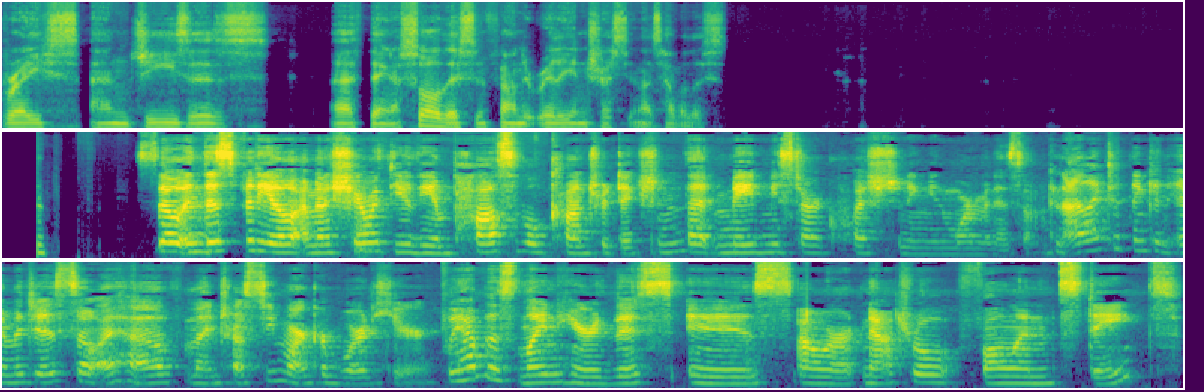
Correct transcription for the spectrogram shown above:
grace and jesus uh, thing. I saw this and found it really interesting. Let's have a listen So in this video, I'm going to share with you the impossible contradiction that made me start questioning in Mormonism. And I like to think in images, so I have my trusty marker board here. If we have this line here, this is our natural fallen state.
